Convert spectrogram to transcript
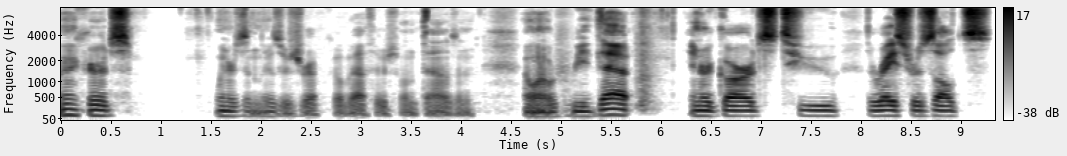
records winners and losers repco bathurst 1000 i want to read that in regards to the race results.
